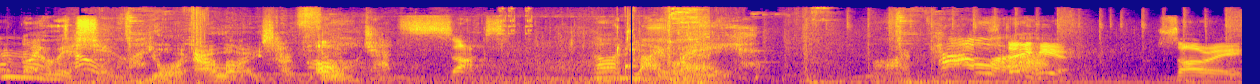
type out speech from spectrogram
Your No right issue. tower- Your allies have oh, fallen. Oh, that sucks. On my way. More power! Stay here. Sorry.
